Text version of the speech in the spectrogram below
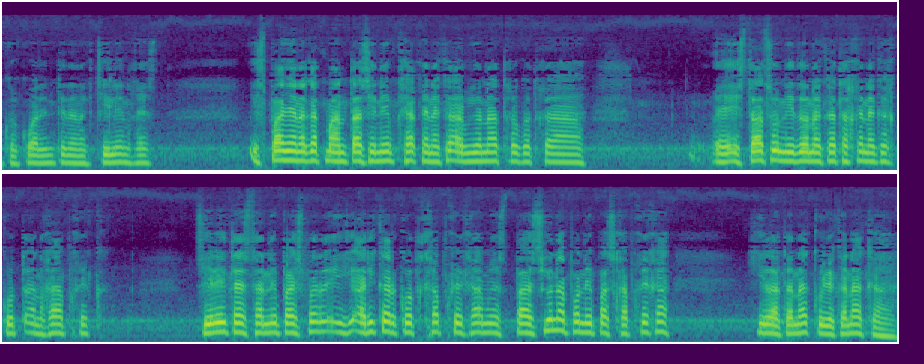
que cuarentena en Chile en gest. España nagat mantasin que naka avionat rogat Estados Unidos nakat naka kut anjap Chilita estani pashpar arikar kot japjeja mi pasiona pone pas japjeja hilatana kuyakanaka.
